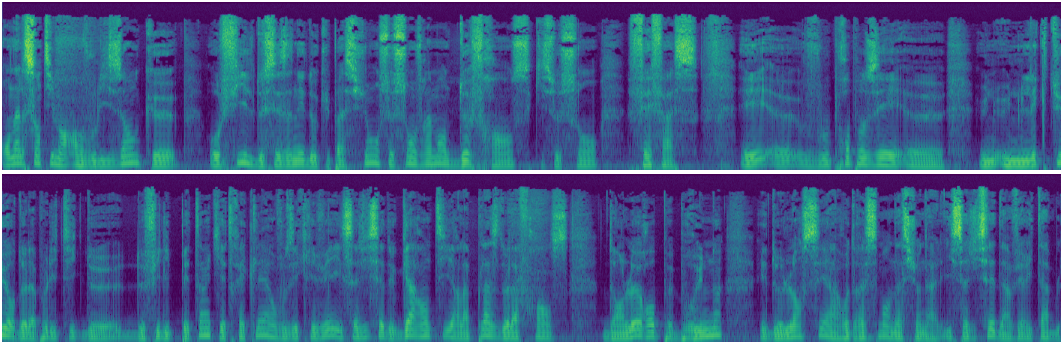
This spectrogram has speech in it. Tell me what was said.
on a le sentiment, en vous lisant, que au fil de ces années d'occupation, ce sont vraiment deux France qui se sont fait face. Et euh, vous proposez euh, une, lecture de la politique de, de, Philippe Pétain qui est très claire. Vous écrivez, il s'agissait de garantir la place de la France dans l'Europe brune et de lancer un redressement national. Il s'agissait d'un véritable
